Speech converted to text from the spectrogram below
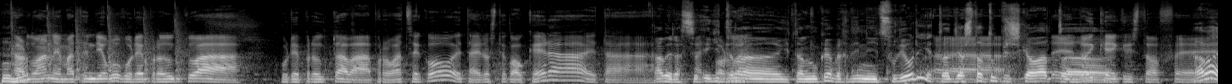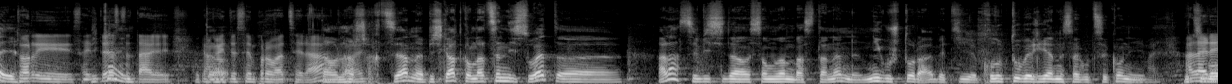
Mhm. eta orduan ematen diogu gure produktua gure produktua ba, probatzeko eta erosteko aukera eta Ah, beraz, bai, egiten, egiten luke berdin itzuli hori eta eh, jastatu pixka bat... eh, doike, Kristof, eh, ah, bai. torri zaitez Bikain. eta Eta- gaitezen probatzera. Eta hola bai. sartzean, pixka bat kondatzen dizuet, uh, hala, ze bizi da izan dudan baztanen, ni gustora, eh, beti eh, produktu berrian ezagutzeko, ni ere,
